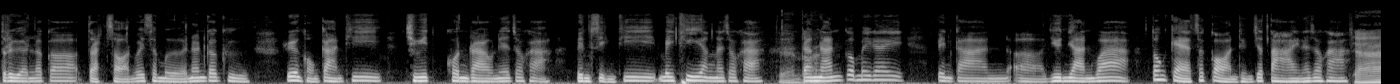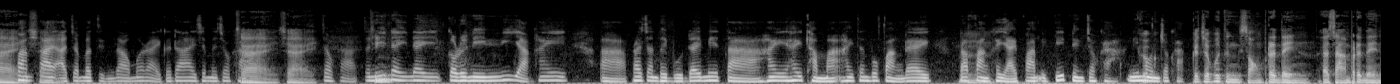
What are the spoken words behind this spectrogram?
เตือนแล้วก็ตรัสสอนไว้เสมอนั่นก็คือเรื่องของการที่ชีวิตคนเราเนี่ยเจ้าค่ะ เป็นสิ่งที่ไม่เที่ยงนะเจ้าค่ะดังนั้นก็ไม่ได้เป็นการยืนยันว่าต้องแก่ซะก่อนถึงจะตายนะเจ้าค่ะใช่ความตายอาจจะมาถึงเราเมื่อไหร่ก็ได้ใช่ไหมเจ้าค่ะใช่ใช่เจ้าค่ะตอนนี้ในในกรณีนี้อยากให้พระอาจารย์ไพบุตรได้เมตตาให้ให้ธรรมะให้ท่านผู้ฟังได้รับฟังขยายความอีกนิดนึงเจ้าค่ะนิมนต์เจ้าค่ะก็จะพูดถึงสองประเด็นสามประเด็น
